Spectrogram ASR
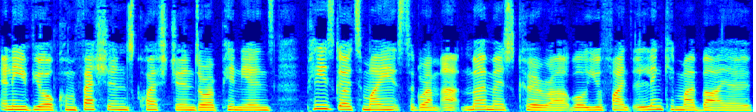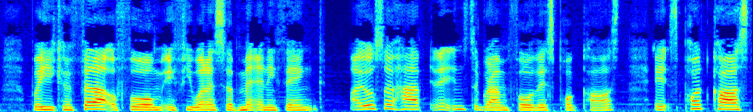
any of your confessions, questions, or opinions, please go to my Instagram at momoskura. Well, you'll find a link in my bio where you can fill out a form if you want to submit anything. I also have an Instagram for this podcast. It's podcast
